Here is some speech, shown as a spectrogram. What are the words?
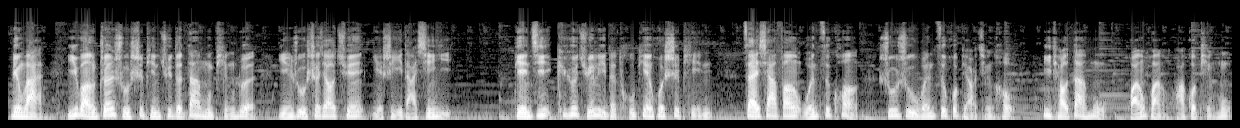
另外，以往专属视频区的弹幕评论引入社交圈也是一大新意。点击 QQ 群里的图片或视频，在下方文字框输入文字或表情后，一条弹幕缓缓划过屏幕。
